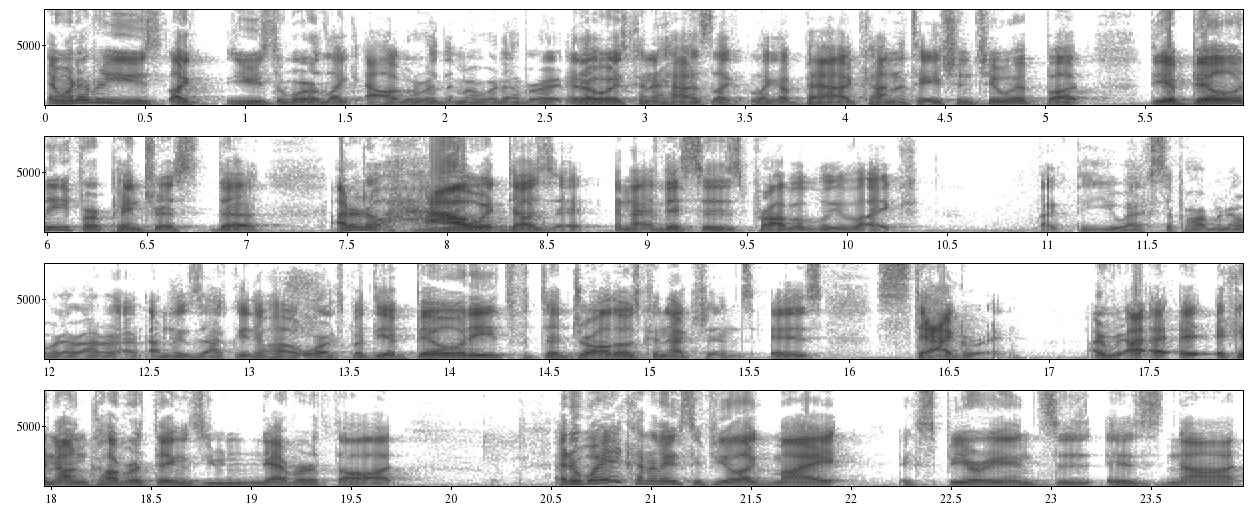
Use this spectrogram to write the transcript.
and whenever you use like use the word like algorithm or whatever, it always kind of has like like a bad connotation to it. But the ability for Pinterest, the I don't know how it does it, and I, this is probably like like the UX department or whatever. I don't, I don't exactly know how it works, but the ability to, to draw those connections is staggering. I, I, it can uncover things you never thought. In a way, it kind of makes me feel like my experience is, is not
